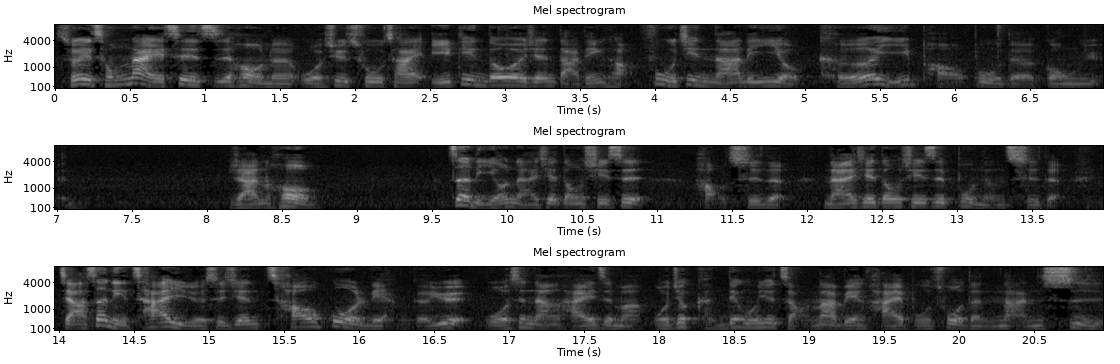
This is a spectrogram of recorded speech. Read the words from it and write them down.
所以从那一次之后呢，我去出差一定都会先打听好附近哪里有可以跑步的公园，然后这里有哪一些东西是好吃的，哪一些东西是不能吃的。假设你参与的时间超过两个月，我是男孩子嘛，我就肯定会去找那边还不错的男士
